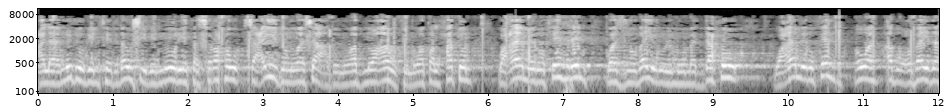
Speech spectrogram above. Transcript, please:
على نجب الفردوس بالنور تسرح سعيد وسعد وابن عوف وطلحة وعامر فهر والزبير الممدح وعامر فهر هو أبو عبيدة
